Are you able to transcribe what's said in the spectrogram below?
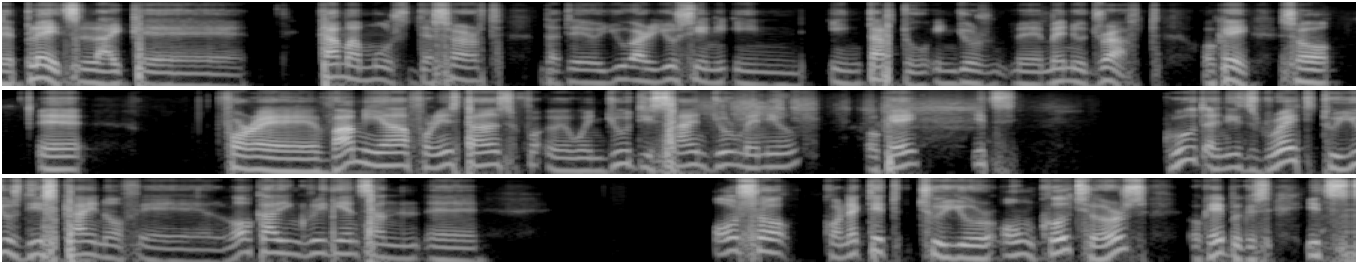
uh, plates like uh, dessert that uh, you are using in in Tartu in your uh, menu draft. Okay, so uh, for Vamia, for instance, for, when you design your menu, okay, it's good and it's great to use this kind of local ingredients and also connected to your own cultures, okay, because it's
